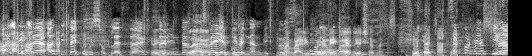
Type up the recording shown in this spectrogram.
Azt hitte, azt hitte, hogy túl sok leszek, Igen, szerintem, lehet, de most már érzi, akkor... hogy nem biztos. Már várjuk meg az én kérdésemet. akkor vagyok ki a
